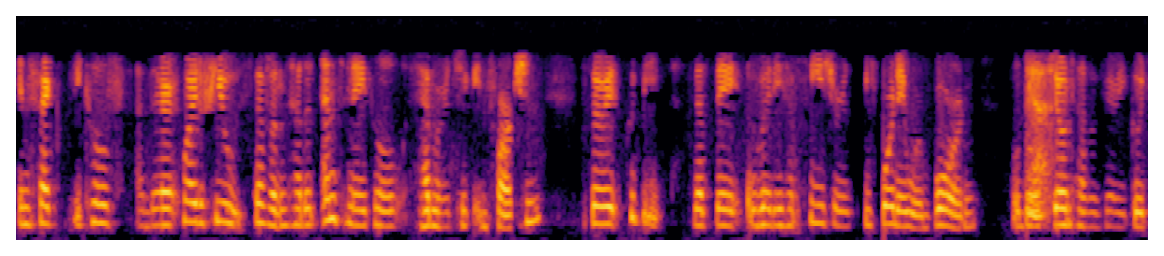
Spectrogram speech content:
in fact, because there are quite a few, seven, had an antenatal hemorrhagic infarction. So it could be that they already have seizures before they were born. Although we don't have a very good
